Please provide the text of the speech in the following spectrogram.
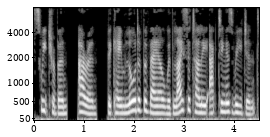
Sweetrobin, Arryn, became Lord of the Vale with Lysa Tully acting as regent.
